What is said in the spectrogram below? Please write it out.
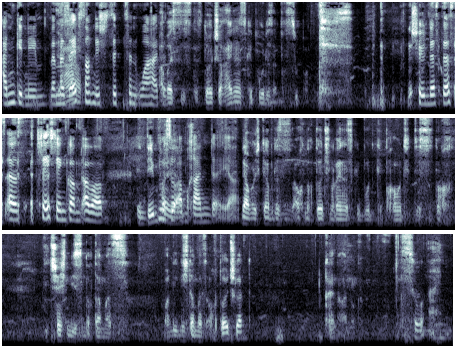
angenehm, wenn man Ja. selbst noch nicht 17 Uhr hatte. Aber es ist, das deutsche Reinheitsgebot ist einfach super. Schön, dass das aus Tschechien kommt, aber In dem nur Fall. so ja. am Rande, ja. Ja, aber ich glaube, das ist auch nach deutschem Reinheitsgebot gebraut. Das ist doch, die Tschechen, die sind doch damals, waren die nicht damals auch Deutschland? Keine Ahnung. So ein.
